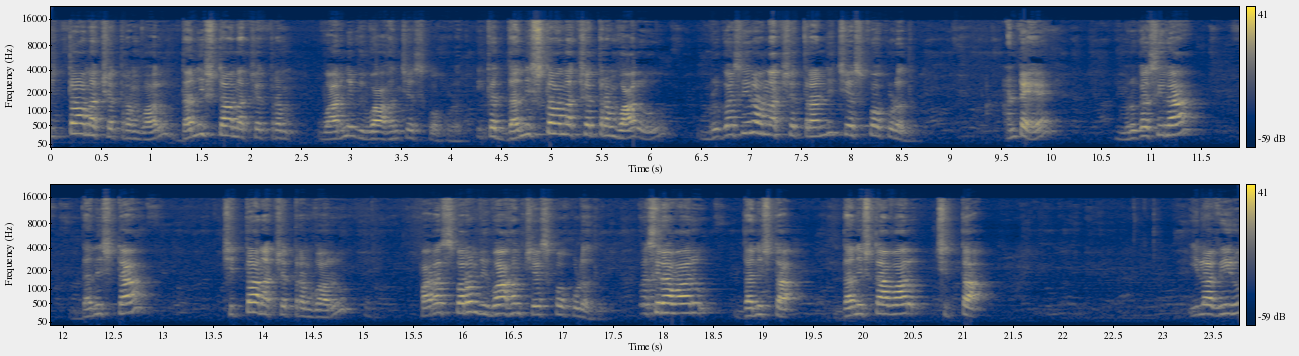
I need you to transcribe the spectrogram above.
చిత్తా నక్షత్రం వారు ధనిష్ట నక్షత్రం వారిని వివాహం చేసుకోకూడదు. ఇక ధనిష్ట నక్షత్రం వారు మృగశిర నక్షత్రాన్ని చేసుకోకూడదు. అంటే మృగశిర ధనిష్ట చిత్తా నక్షత్రం వారు పరస్పరం వివాహం చేసుకోకూడదు. మృగశిర వారు ధనిష్ట ధనిష్ట వారు చిత్త. ఇలా వీరు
